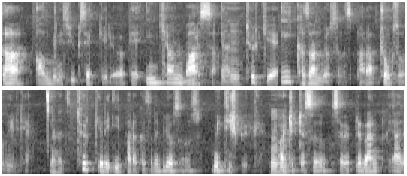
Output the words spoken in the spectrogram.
daha albenisi yüksek geliyor. E, imkan varsa yani Türkiye iyi kazanmıyorsanız para çok zor bir ülke. Evet. Türkiye'de iyi para kazanabiliyorsanız müthiş bir ülke. Açıkçası o sebeple ben yani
